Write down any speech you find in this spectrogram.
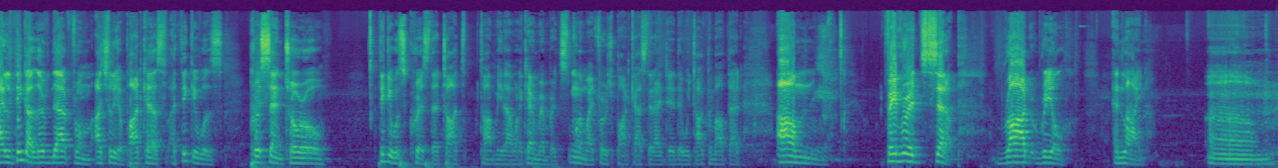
I think I learned that from actually a podcast. I think it was Chris Santoro. I think it was Chris that taught taught me that one. I can't remember. It's one of my first podcasts that I did that we talked about that. Um, favorite setup: rod, reel, and line. Um.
